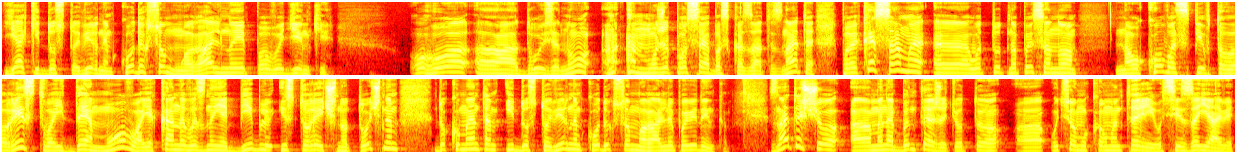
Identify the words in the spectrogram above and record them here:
як і достовірним кодексом моральної поведінки. Ого, друзі, ну може про себе сказати. Знаєте, про яке саме е, от тут написано наукове співтовариство йде мова, яка не визнає Біблію історично точним документом і достовірним кодексом моральної поведінки. Знаєте, що мене бентежить от у цьому коментарі, у цій заяві?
